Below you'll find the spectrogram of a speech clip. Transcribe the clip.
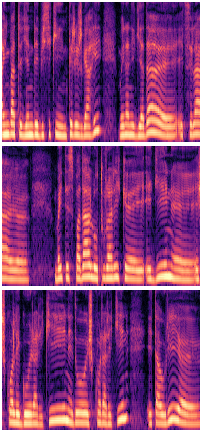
hainbat jende biziki interesgarri, baina egia da, uh, etzela... Uh, Baita ezpada loturarik eh, egin eh, eskuale goerarekin edo eskuararekin, eta hori eh,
